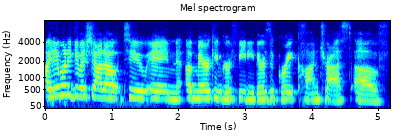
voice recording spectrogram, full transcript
I did want to give a shout out to in American Graffiti. There's a great contrast of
